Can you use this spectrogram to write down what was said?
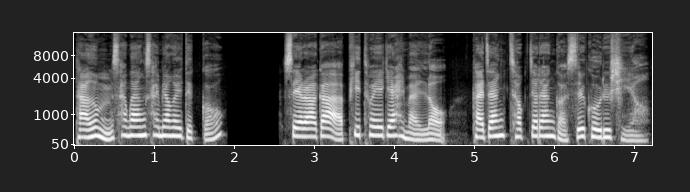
다음 상황 설명을 듣고 세라가 피터에게 할 말로 가장 적절한 것을 고르시오.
